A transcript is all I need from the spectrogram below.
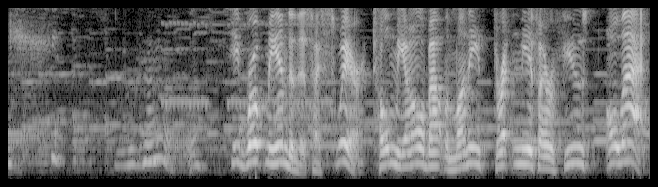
He roped me into this, I swear. Told me all about the money, threatened me if I refused, all that.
